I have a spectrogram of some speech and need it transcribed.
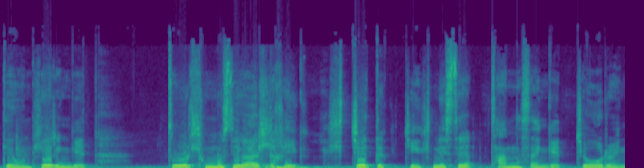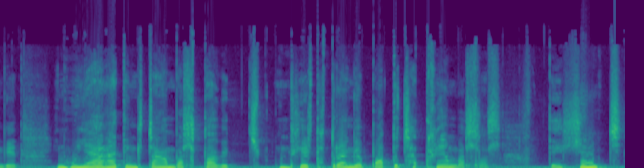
Тэгээ үнэхээр ингээд зүгээр л хүмүүсийг ойлгохыг хичээдэг. Жинхнээсээ цаанаасаа ингээд чи өөрөө ингээд энэ хүн яагаад ингэж байгаа юм бол тоо гэж үнэхээр дотроо ингээд бодож чадах юм бол тэгээ хинч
